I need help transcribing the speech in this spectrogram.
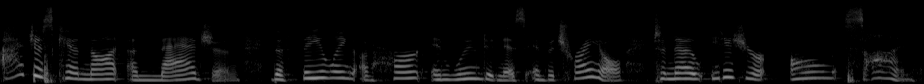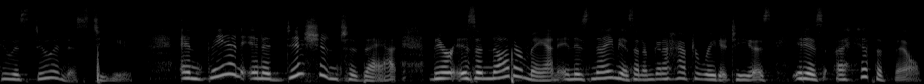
I just cannot imagine the feeling of hurt and woundedness and betrayal to know it is your own son who is doing this to you. And then, in addition to that, there is another man, and his name is, and I'm going to have to read it to you, is, it is Ahithophel.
